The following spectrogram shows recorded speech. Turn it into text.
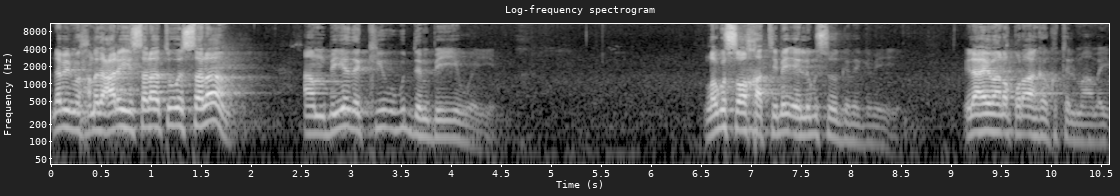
nabi moxamed calayhi salaatu wasalaam ambiyada kii ugu dambeeyey weeye. Lagu soo khatimay ee lagu soo gebagabeeyey ilaahay baana qur'aanka ku tilmaamay.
